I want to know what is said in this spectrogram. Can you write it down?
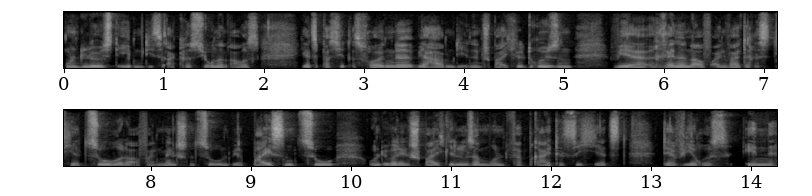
und löst eben diese Aggressionen aus. Jetzt passiert das Folgende, wir haben die in den Speicheldrüsen, wir rennen auf ein weiteres Tier zu oder auf einen Menschen zu und wir beißen zu und über den Speichel in unserem Mund verbreitet sich jetzt der Virus in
